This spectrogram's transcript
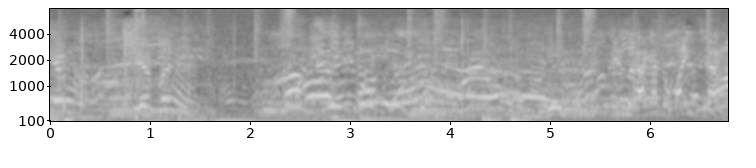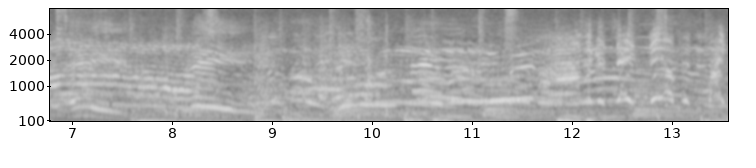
Yeah, buddy. Hey, look, I got the white jacket. Hey, hey. Fields, it's white.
